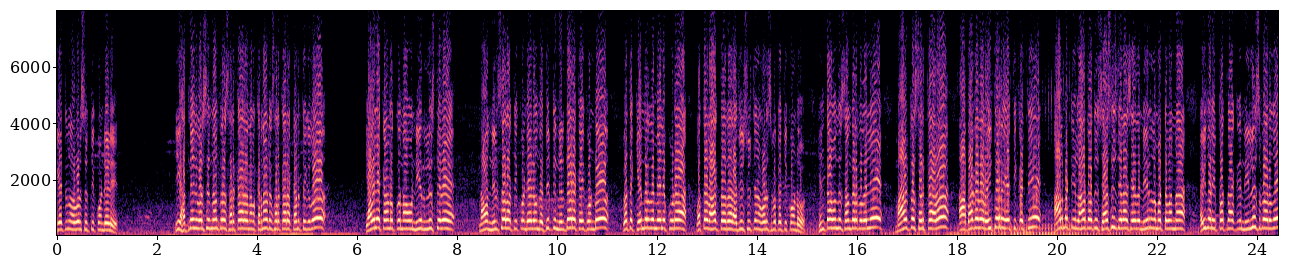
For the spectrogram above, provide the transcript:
ಗೇಟನ್ನು ಅಳವಡಿಸುತ್ತಿಕೊಂಡೇಳಿ. ಈಗ ಹದಿನೈದು ವರ್ಷದ ನಂತರ ಸರ್ಕಾರ, ನಮ್ಮ ಕರ್ನಾಟಕ ಸರ್ಕಾರ ಕಣ್ ತೆಗೆದು ಯಾವುದೇ ಕಾರಣಕ್ಕೂ ನಾವು ನೀರು ನಿಲ್ಲಿಸ್ತೇವೆ. ನಾವು ನಿಲ್ಲಿಸಲ್ಲ ತಿಕ್ಕೊಂಡು ಹೇಳಿ ಒಂದು ದಿಟ್ಟ ನಿರ್ಧಾರ ಕೈಗೊಂಡು ಇವತ್ತು ಕೇಂದ್ರದ ಮೇಲೆ ಕೂಡ ಒತ್ತಡ ಆಗ್ತಾ ಇದ್ದಾರೆ, ಅಧಿಸೂಚನೆ ಹೊರಡಿಸ್ಬೇಕಂತ ತಿಕ್ಕೊಂಡು ಇಂಥ ಒಂದು ಸಂದರ್ಭದಲ್ಲಿ ಮಹಾರಾಷ್ಟ್ರ ಸರ್ಕಾರ ಆ ಭಾಗದ ರೈತರ ಎತ್ತಿ ಕಟ್ಟಿ ಆಲ್ಮಟ್ಟಿ ಲಾಲ್ ಶಾಸ್ತ್ರಿ ಜಲಾಶಯದ ನೀರಿನ ಮಟ್ಟವನ್ನು ಐನೂರ ಇಪ್ಪತ್ನಾಲ್ಕು ನಿಲ್ಲಿಸಬಾರದು.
